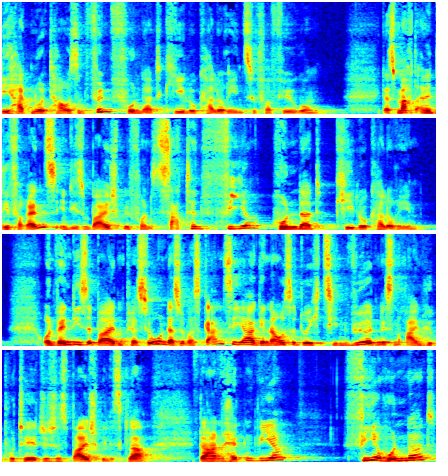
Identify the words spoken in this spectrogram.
die hat nur 1500 Kilokalorien zur Verfügung. Das macht eine Differenz in diesem Beispiel von satten 400 Kilokalorien. Und wenn diese beiden Personen das über das ganze Jahr genauso durchziehen würden, ist ein rein hypothetisches Beispiel, ist klar, dann hätten wir 400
